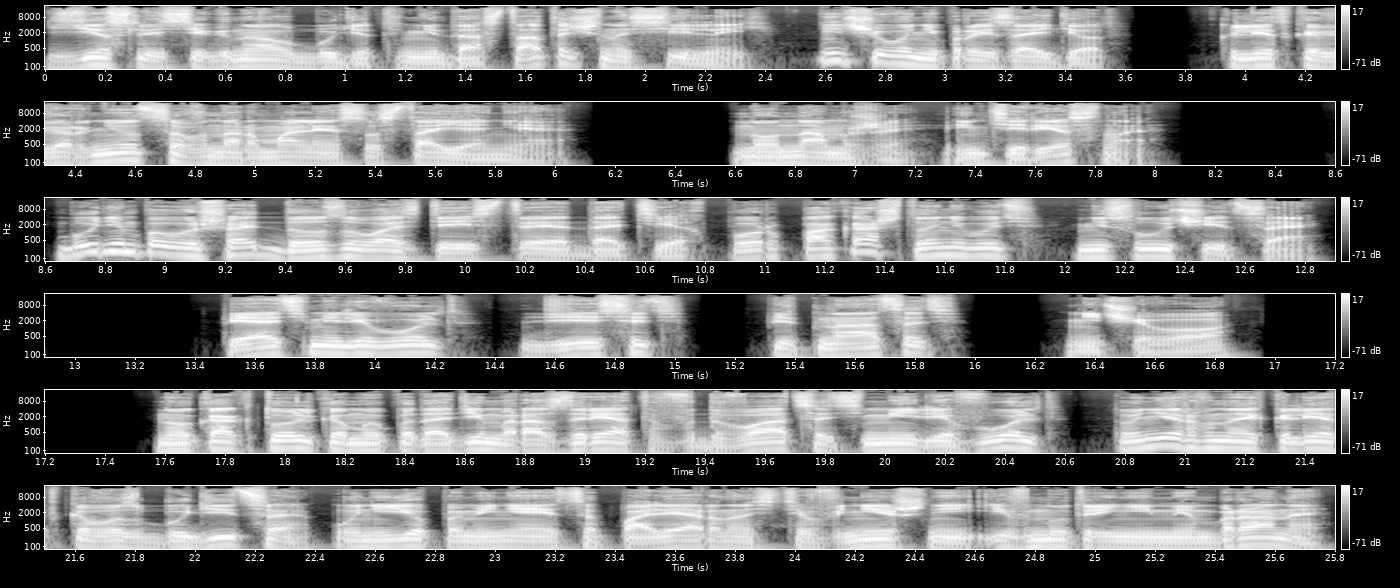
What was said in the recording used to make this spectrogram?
Если сигнал будет недостаточно сильный, ничего не произойдет. Клетка вернется в нормальное состояние. Но нам же интересно. Будем повышать дозу воздействия до тех пор, пока что-нибудь не случится. 5 милливольт, 10, 15, ничего. Но как только мы подадим разряд в 20 милливольт, то нервная клетка возбудится, у нее поменяется полярность внешней и внутренней мембраны,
